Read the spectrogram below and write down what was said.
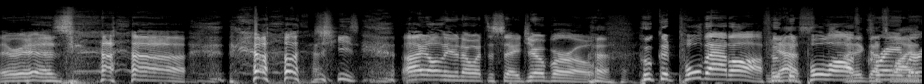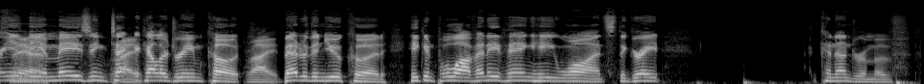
There he is. Oh, jeez, I don't even know what to say. Joe Burrow, who could pull that off? Who Yes, could pull off think that's why Kramer in the amazing Technicolor Dream coat? Right. Better than you could. He can pull off anything he wants. The great conundrum of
